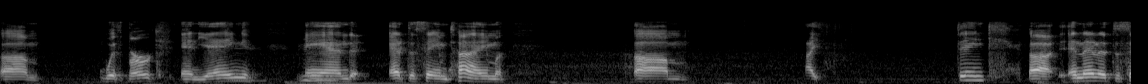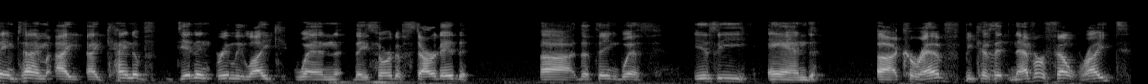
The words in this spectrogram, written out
um, with Burke and Yang, and at the same time, um, I, think, uh, and then at the same time, I, I kind of didn't really like when they sort of started uh, the thing with Izzie and uh, Karev because it never felt right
